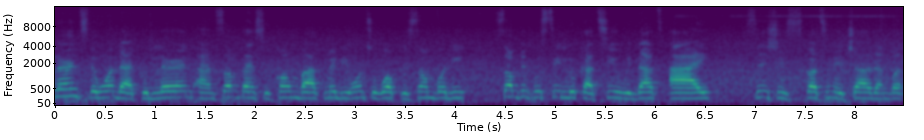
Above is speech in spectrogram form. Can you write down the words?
learn the one that I could learn, and sometimes you come back, maybe you want to work with somebody. Some people still look at you with that eye, since she's gotten a child. And but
